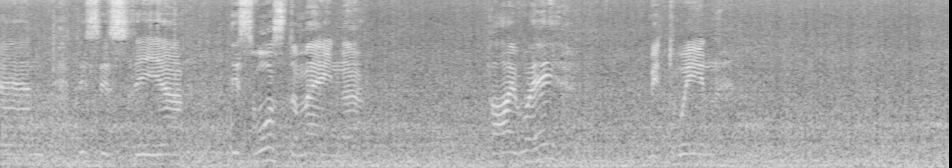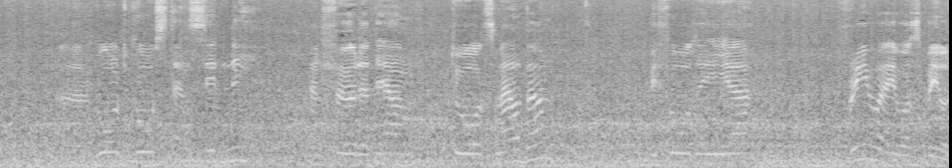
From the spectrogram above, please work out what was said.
and this is the uh, this was the main uh, highway between Gold Coast and Sydney and further down towards Melbourne before the uh, freeway was built.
